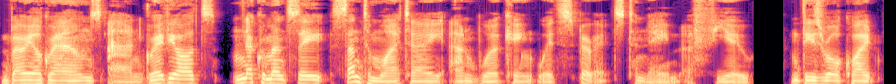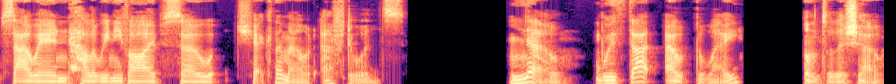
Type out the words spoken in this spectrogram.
Burial Grounds and Graveyards, Necromancy, Santa Muerte, and Working with Spirits, to name a few. These are all quite Samhain, Halloweeny vibes, so check them out afterwards. Now, with that out the way, onto the show.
